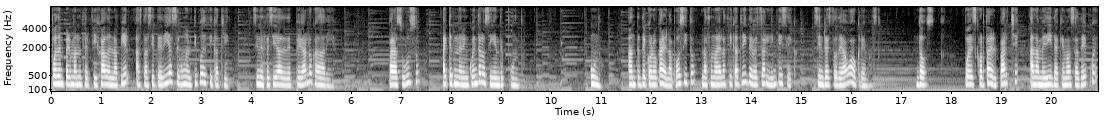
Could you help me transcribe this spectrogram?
Pueden permanecer fijados en la piel hasta 7 días según el tipo de cicatriz sin necesidad de despegarlo cada día. Para su uso, hay que tener en cuenta los siguientes puntos. 1. Antes de colocar el apósito, la zona de la cicatriz debe estar limpia y seca, sin resto de agua o cremas. 2. Puedes cortar el parche a la medida que más se adecue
